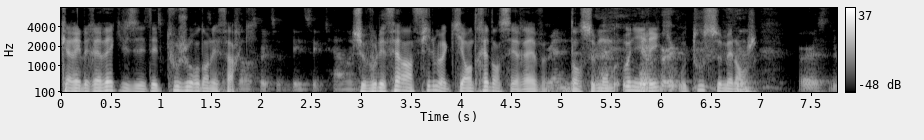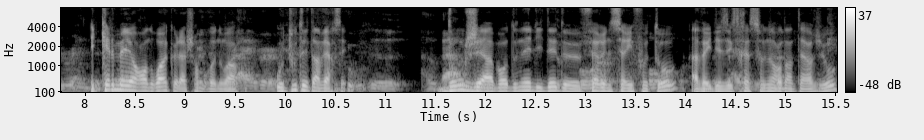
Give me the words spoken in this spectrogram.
car ils rêvaient qu'ils étaient toujours dans les FARC. Je voulais faire un film qui entrait dans ces rêves, dans ce monde onirique où tout se mélange. Et quel meilleur endroit que la chambre noire, où tout est inversé. Donc j'ai abandonné l'idée de faire une série photo, avec des extraits sonores d'interviews,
